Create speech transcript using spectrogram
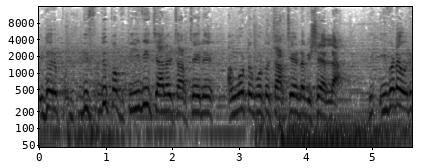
ഇതൊരു ഇതിപ്പം ടി വി ചാനൽ ചർച്ചയിൽ അങ്ങോട്ടും ഇങ്ങോട്ടും ചർച്ച ചെയ്യേണ്ട വിഷയമല്ല. ഇവിടെ ഒരു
